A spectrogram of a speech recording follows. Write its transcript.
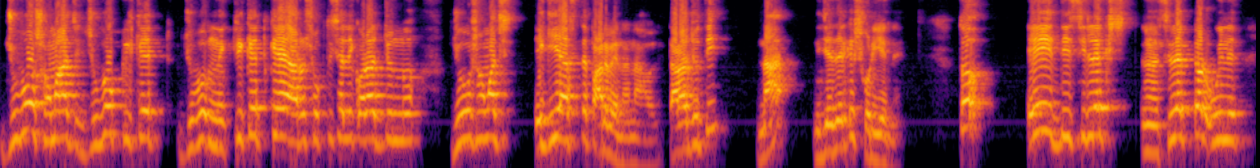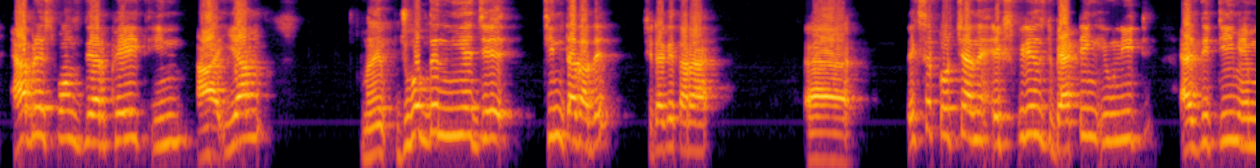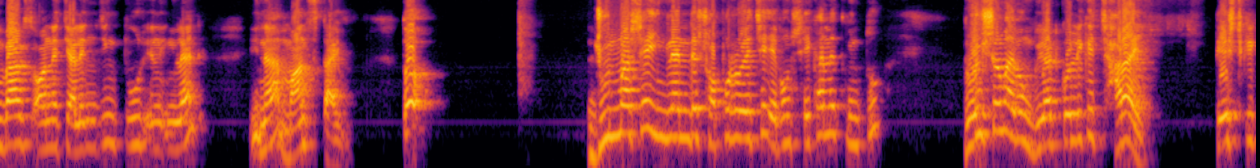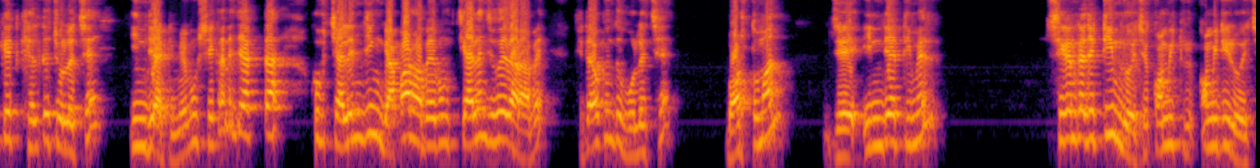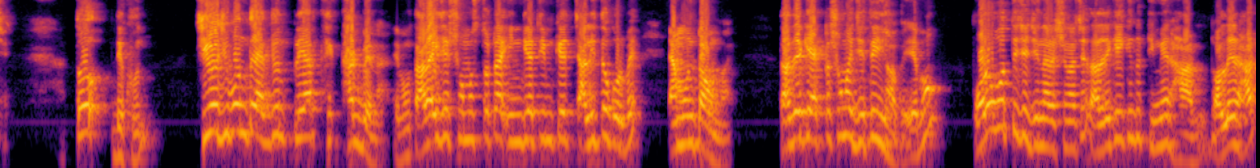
যুব সমাজ, যুব ক্রিকেট, যুব ক্রিকেটকে আরও শক্তিশালী করার জন্য যুব সমাজ এগিয়ে আসতে পারবে না না হলে। তারা যদি না নিজেদেরকে সরিয়ে নেয়। তো এই the select, selector will have response their faith in young মানে যুবকদের নিয়ে যে চিন্তা তাদের, সেটাকে তারা একসেপ্ট করছে experienced batting unit as the team embarks on a challenging tour in England in a month's time তো জুন মাসে ইংল্যান্ডের সফর রয়েছে এবং সেখানে কিন্তু রোহিত শর্মা এবং বিরাট কোহলিকে ছাড়াই টেস্ট ক্রিকেট খেলতে চলেছে ইন্ডিয়া টিম। এবং সেখানে যে একটা খুব চ্যালেঞ্জিং ব্যাপার হবে এবং চ্যালেঞ্জ হয়ে দাঁড়াবে, সেটাও কিন্তু বলেছে বর্তমান যে ইন্ডিয়া টিমের সেখানকার যে টিম রয়েছে কমিটি কমিটি রয়েছে। তো দেখুন চিরজীবন তো একজন প্লেয়ার থাকবে না এবং তারাই যে সমস্তটা ইন্ডিয়া টিমকে চালিত করবে, এমনটাও নয়। তাদেরকে একটা সময় যেতেই হবে এবং পরবর্তী যে জেনারেশন আছে, তাদেরকেই কিন্তু টিমের হার দলের হার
